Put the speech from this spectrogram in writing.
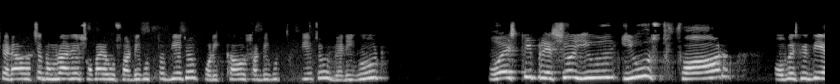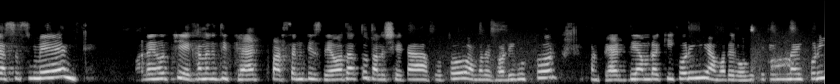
সেটা হচ্ছে তোমরা যে সবাই সঠিক উত্তর দিয়েছো পরীক্ষাও সঠিক উত্তর দিয়েছো very good waist hip ratio used for obesity assessment মানে হচ্ছে এখানে যদি ফ্যাট পার্সেন্টেজ দেওয়া থাকতো তাহলে সেটা হতো আমাদের সঠিক উত্তর কারণ ফ্যাট দিয়ে আমরা কি করি আমাদের ওবেসিটি নির্ণয় করি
